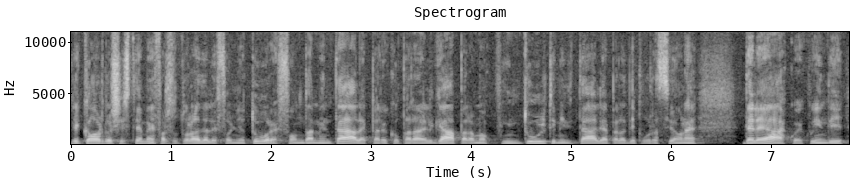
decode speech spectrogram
Ricordo il sistema infrastrutturale delle fognature, fondamentale per recuperare il gap, eravamo quintultimi in Italia per la depurazione delle acque, quindi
